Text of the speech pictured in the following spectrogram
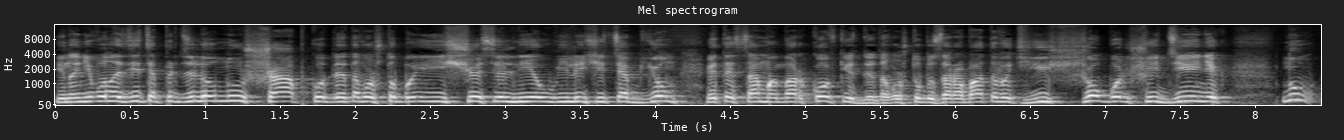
и на него надеть определенную шапку для того, чтобы еще сильнее увеличить объем этой самой морковки, для того, чтобы зарабатывать еще больше денег. Ну,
